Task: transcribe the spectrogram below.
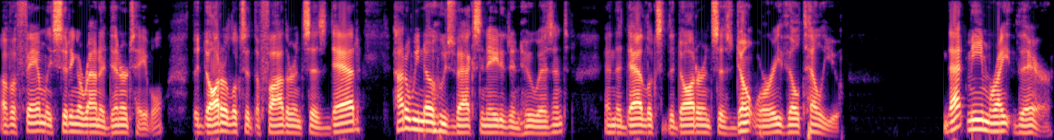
of a family sitting around a dinner table. The daughter looks at the father and says, "Dad, how do we know who's vaccinated and who isn't?" And the dad looks at the daughter and says, "Don't worry, they'll tell you." That meme right there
